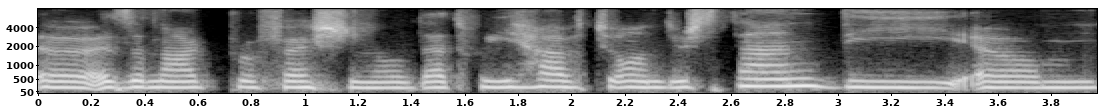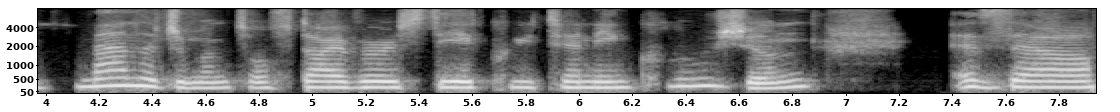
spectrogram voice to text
uh, as an art professional, that we have to understand the um, management of diversity, equity, and inclusion as a,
